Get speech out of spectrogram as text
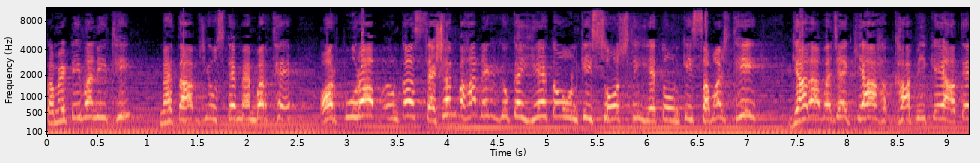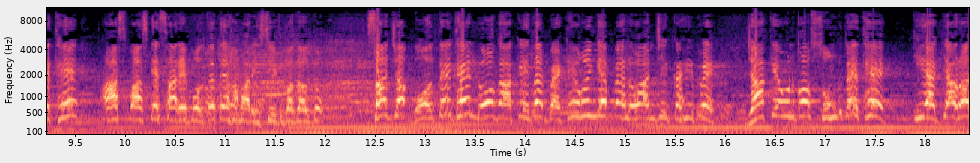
कमेटी बनी थी मेहताब जी उसके मेंबर थे और पूरा उनका सेशन बाहर निकल क्योंकि ये तो उनकी सोच थी ये तो उनकी समझ थी। 11 बजे क्या खा पी के आते थे आसपास के सारे बोलते थे हमारी सीट बदल दो। सर जब बोलते थे लोग आके इधर बैठे होंगे पहलवान जी कहीं पे जाके उनको सूंघते थे कि या क्या रहा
